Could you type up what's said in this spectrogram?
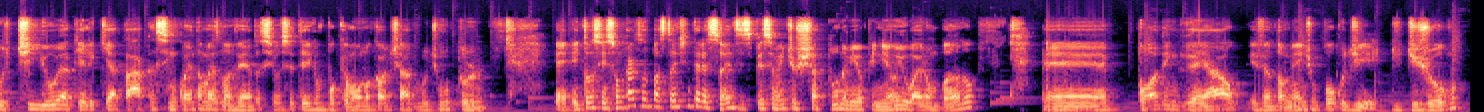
o Tiu é aquele que ataca 50 mais 90 se você teve um Pokémon nocauteado no último turno. É, então, assim, são cartas bastante interessantes, especialmente o Chatu, na minha opinião, e o Iron Bundle. É, podem ganhar, eventualmente, um pouco de, de, de, jogo.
